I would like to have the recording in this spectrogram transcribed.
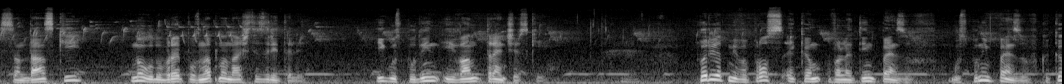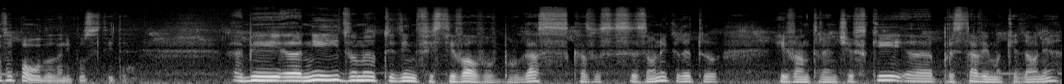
Сандански, много добре познат на нашите зрители, и господин Иван Тренчевски. Първият ми въпрос е към Валентин Пензов. Господин Пензов, какъв е повода да ни посетите? Ами, а, ние идваме от един фестивал в Бургас, казва се Сезони, където Иван Тренчевски а, представи Македония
